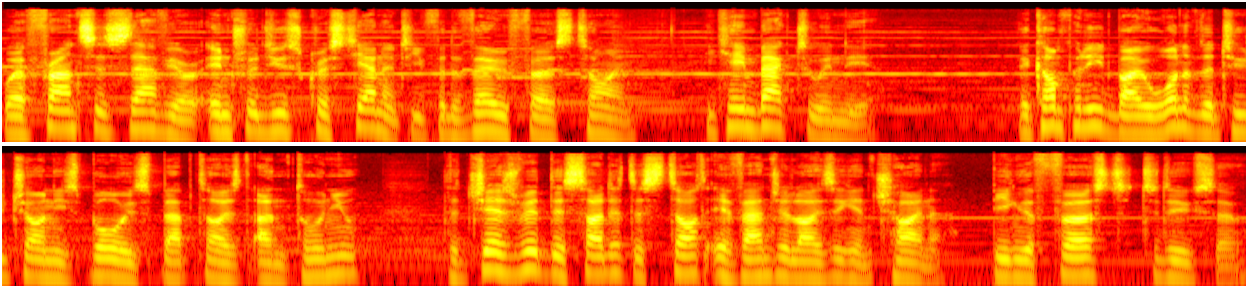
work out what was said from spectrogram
where Francis Xavier introduced Christianity for the very first time, he came back to India. Accompanied by one of the two Chinese boys baptized Antonio, the Jesuit decided to start evangelizing in China, being the first to do so.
